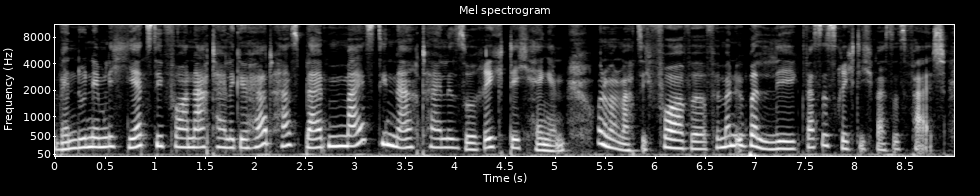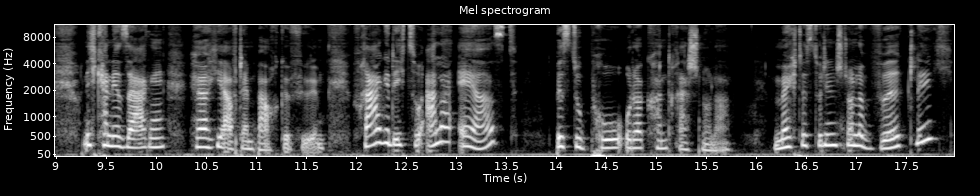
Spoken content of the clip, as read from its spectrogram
Wenn du nämlich jetzt die Vor- und Nachteile gehört hast, bleiben meist die Nachteile so richtig hängen. Und man macht sich Vorwürfe, man überlegt, was ist richtig, was ist falsch. Und ich kann dir sagen, hör hier auf dein Bauchgefühl. Frage dich zuallererst, bist du Pro- oder Kontraschnuller? Möchtest du den Schnuller wirklich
